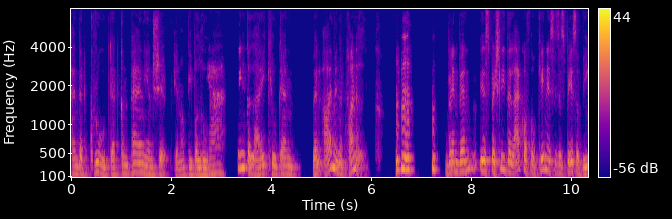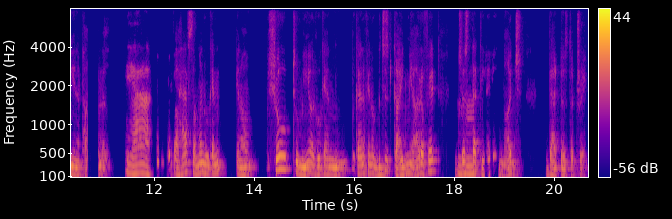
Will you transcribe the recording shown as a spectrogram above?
and that group, that companionship, you know, people who Yeah. think alike, who can, when I'm in a tunnel, when when especially the lack of okayness is a space of being in a tunnel. yeah. If I have someone who can, you know, show to me or who can kind of, you know, just guide me out of it, just Mhm. that little nudge, that does the trick.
